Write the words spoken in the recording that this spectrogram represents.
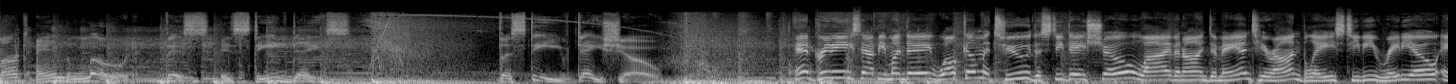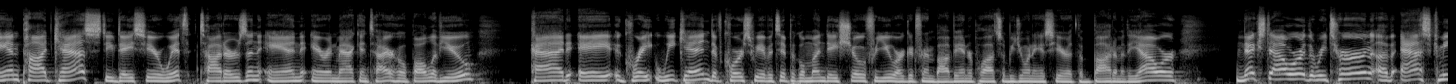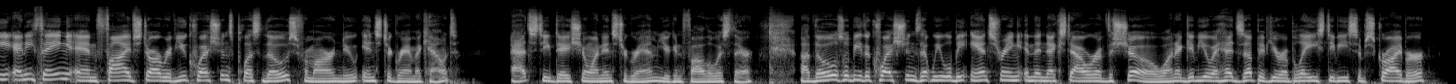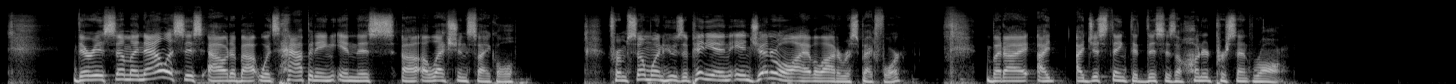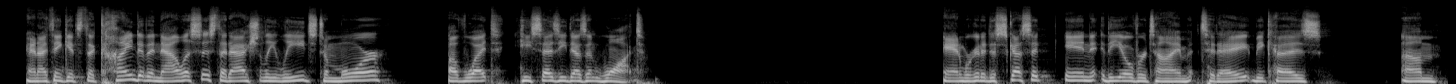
lock, and load. This is Steve Deace. The Steve Deace Show. And greetings, happy Monday. Welcome to the Steve Deace Show, live and on demand here on Blaze TV, radio, and podcast. Steve Deace here with Todd Erzen and Aaron McIntyre. Hope all of you had a great weekend. Of course, we have a typical Monday show for you. Our good friend Bob Vander Plaats will be joining us here at the bottom of the hour. Next hour, the return of Ask Me Anything and five star review questions, plus those from our new Instagram account at Steve Deace Show on Instagram. You can follow us there. Uh, those will be the questions that we will be answering in the next hour of the show. Want to give you a heads up if you're a Blaze TV subscriber. There is some analysis out about what's happening in this uh, election cycle from someone whose opinion, in general, I have a lot of respect for. But I, I, I just think that this is 100% wrong. And I think it's the kind of analysis that actually leads to more of what he says he doesn't want. And we're going to discuss it in the overtime today because um,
